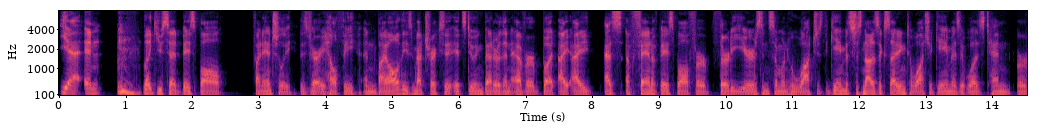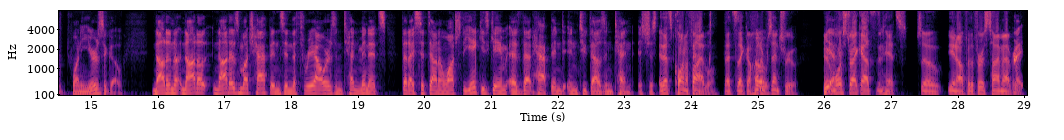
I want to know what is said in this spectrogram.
Yeah, and like you said, baseball financially is very healthy, and by all these metrics, it, it's doing better than ever. But I, I, as a fan of baseball for 30 years and someone who watches the game, it's just not as exciting to watch a game as it was 10 or 20 years ago. Not an, not a, not as much happens in the three hours and 10 minutes that I sit down and watch the Yankees game as that happened in 2010. It's just and that's quantifiable. That's like 100 percent true. There yeah. are more strikeouts than hits. So you know, for the first time ever. Right.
